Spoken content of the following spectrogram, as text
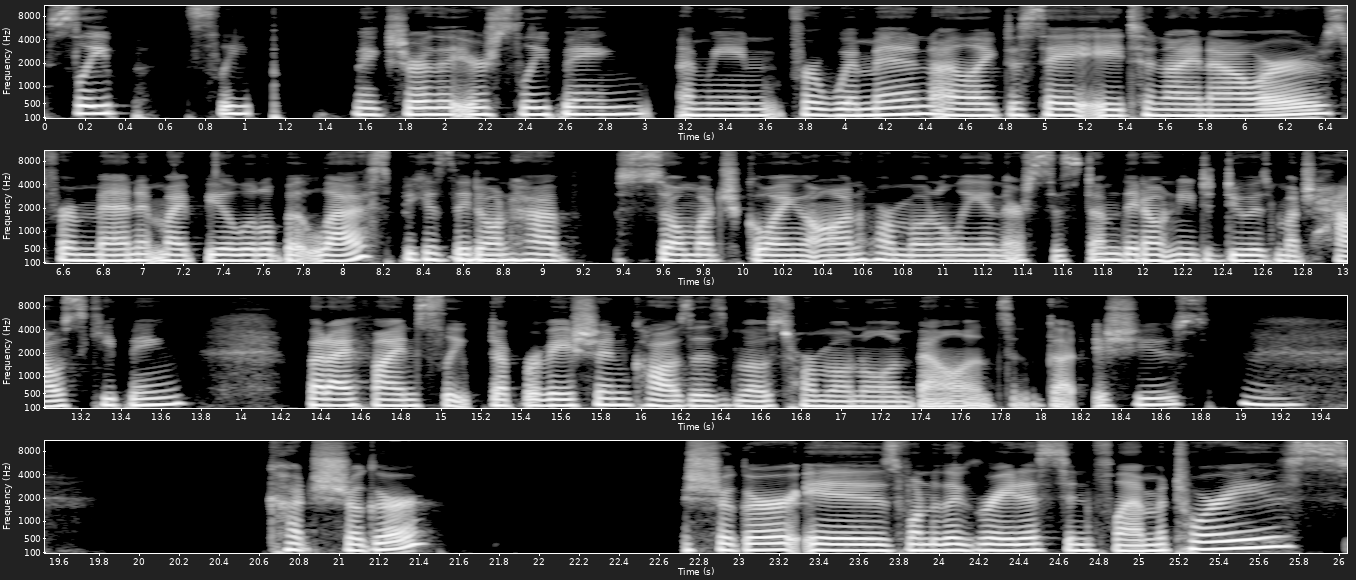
Sleep. sleep. Make sure that you're sleeping. I mean, for women, I like to say eight to nine hours. For men, it might be a little bit less because they don't mm-hmm. have so much going on hormonally in their system. They don't need to do as much housekeeping. But I find sleep deprivation causes most hormonal imbalance and gut issues. Hmm. cut sugar. Sugar is one of the greatest inflammatories.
